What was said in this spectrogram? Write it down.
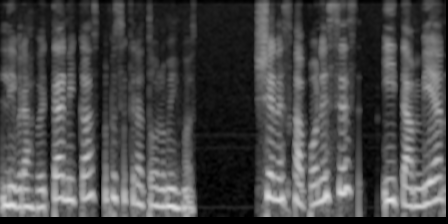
libras británicas, yo pensé que era todo lo mismo yenes japoneses y también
